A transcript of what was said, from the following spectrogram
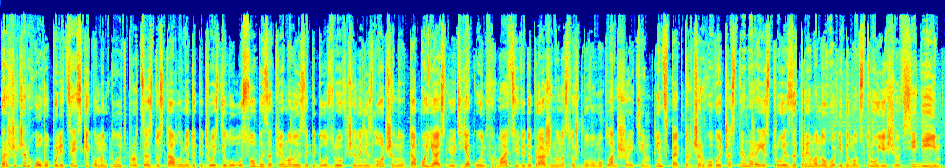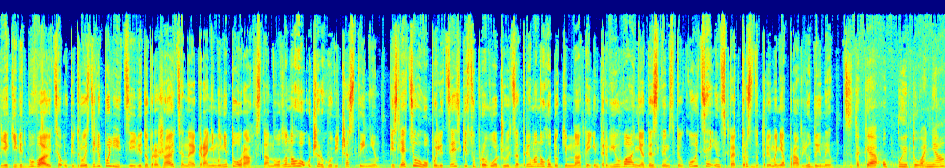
Першочергово поліцейські коментують процес доставлення до підрозділу особи, затриманої за підозрою у вчиненні злочину, та пояснюють, яку інформацію відображено на службовому планшеті. Інспектор чергової частини реєструє затриманого і демонструє, що всі дії, які відбуваються у підрозділі поліції, відображаються на екрані монітора, встановленого у черговій частині. Після цього поліцейські супроводжують затриманого до кімнати інтерв'ювання, де з ним спілкується інспектор з дотримання прав людини. Це таке опитування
